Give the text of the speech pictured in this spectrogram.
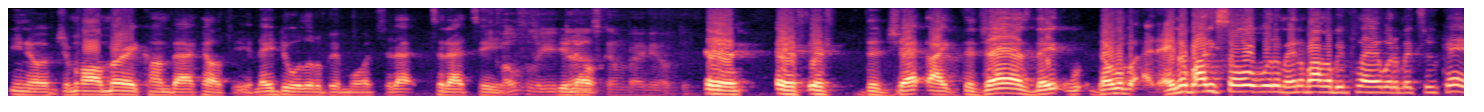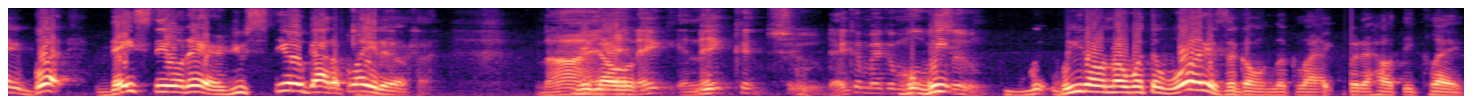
you know if Jamal Murray come back healthy and they do a little bit more to that to that team. Hopefully, he you does know, come back healthy. if if if the jazz like the Jazz, they don't ain't nobody sold with them. Ain't nobody gonna be playing with them in 2K, but they still there. You still gotta play them. Nah, You and, know, and they and they could shoot. They could make a move we, too. we we don't know what the Warriors are gonna look like with a healthy Clay.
